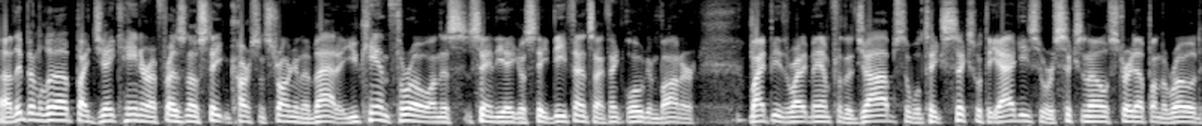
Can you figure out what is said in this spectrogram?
Uh, they've been lit up by Jake Haener at Fresno State and Carson Strong in Nevada. You can throw on this San Diego State defense. I think Logan Bonner might be the right man for the job. So we'll take six with the Aggies, who are 6 0 straight up on the road.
